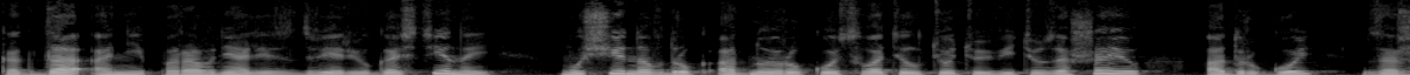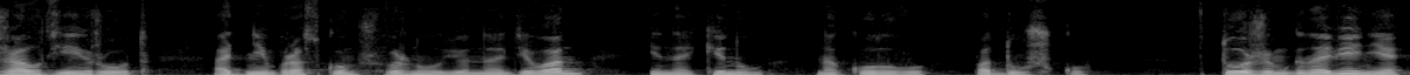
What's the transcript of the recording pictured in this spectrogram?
Когда они поравнялись с дверью гостиной, мужчина вдруг одной рукой схватил тетю Витю за шею, а другой зажал ей рот, одним броском швырнул ее на диван и накинул на голову подушку. В то же мгновение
